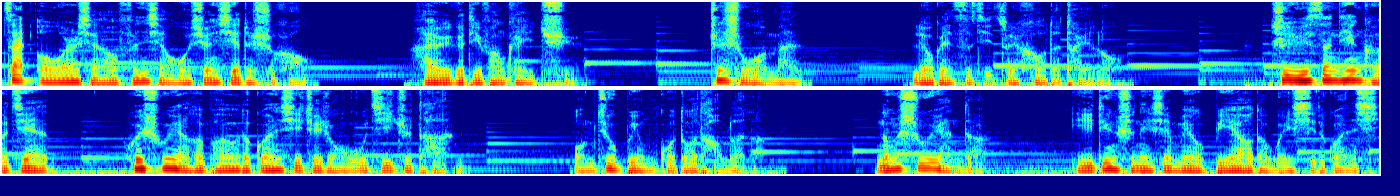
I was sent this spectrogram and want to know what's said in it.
在偶尔想要分享或宣泄的时候，还有一个地方可以去。这是我们留给自己最后的退路。至于三天可见。会疏远和朋友的关系这种无稽之谈，我们就不用过多讨论了。能疏远的，一定是那些没有必要的维系的关系。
